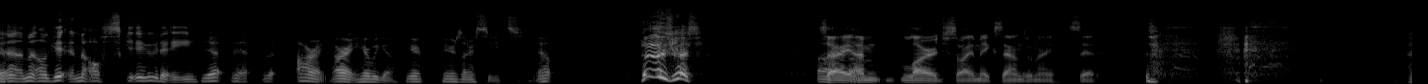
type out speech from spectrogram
Yep. end, I'll getting off scooty. Yep. Yeah, th- all right. All right. Here we go. Here. Here's our seats. Yep. Uh, Sorry, uh, I'm large, so I make sounds when I sit.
